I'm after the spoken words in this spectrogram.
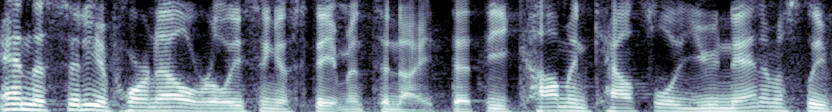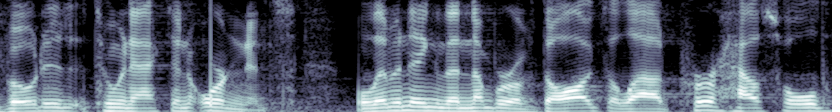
And the city of Hornell releasing a statement tonight that the Common Council unanimously voted to enact an ordinance limiting the number of dogs allowed per household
